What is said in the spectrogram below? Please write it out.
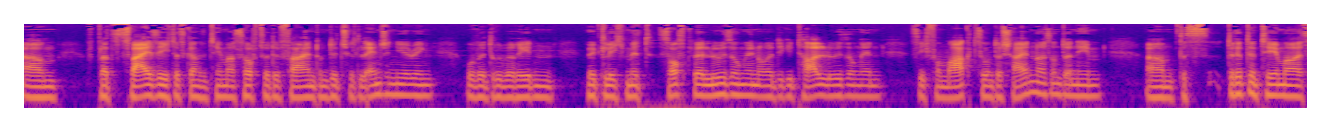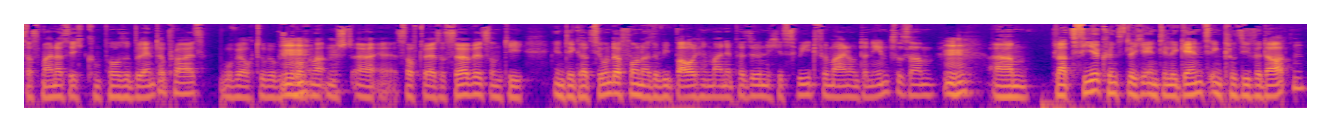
Ähm, auf Platz zwei sehe ich das ganze Thema Software Defined und Digital Engineering, wo wir drüber reden, wirklich mit Softwarelösungen oder Digitallösungen sich vom Markt zu unterscheiden als Unternehmen. Ähm, das dritte Thema ist aus meiner Sicht Composable Enterprise, wo wir auch drüber gesprochen mhm. hatten, äh, Software as a Service und die Integration davon. Also wie baue ich mir meine persönliche Suite für mein Unternehmen zusammen. Mhm. Ähm, Platz vier künstliche Intelligenz inklusive Daten.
